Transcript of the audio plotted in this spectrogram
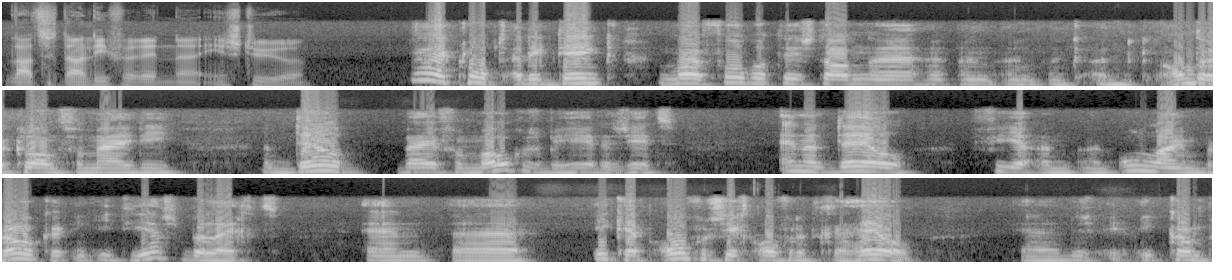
laat zich daar liever in, in sturen. Ja, klopt. En ik denk, een mooi voorbeeld is dan een, een, een, een, andere klant van mij die een deel bij een vermogensbeheerder zit en een deel via een, een online broker in ETF's belegt. En ik heb overzicht over het geheel. Uh, dus ik kan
